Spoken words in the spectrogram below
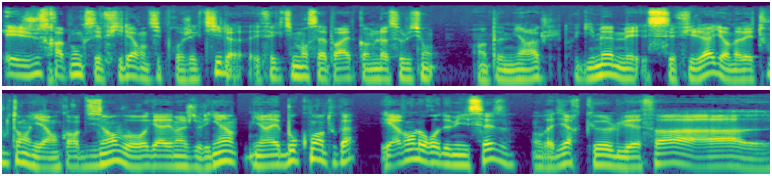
Et juste rappelons que ces filets anti-projectiles, effectivement, ça apparaît comme la solution un peu miracle, entre guillemets, mais ces filets-là, il y en avait tout le temps. Il y a encore 10 ans, vous regardez les matchs de Ligue 1, il y en avait beaucoup en tout cas. Et avant l'Euro 2016, on va dire que l'UFA a euh,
